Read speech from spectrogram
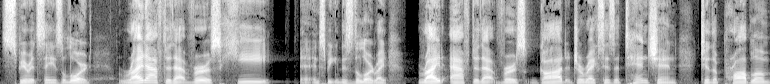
spirit, says the Lord. Right after that verse, he, and speaking, this is the Lord, right? Right after that verse, God directs his attention to the problem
